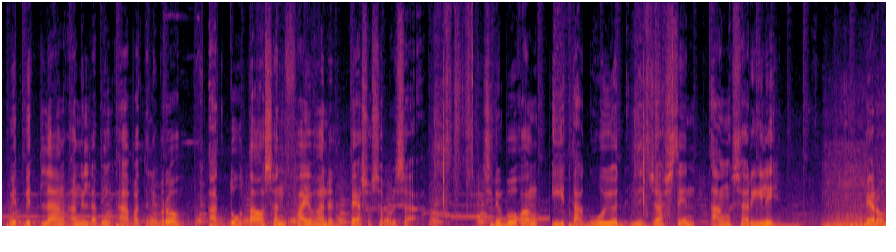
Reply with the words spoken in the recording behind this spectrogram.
Bitbit lang ang labing apat na libro at 2,500 pesos sa bulsa. Sinubukang itaguyod ni Justin ang sarili. Pero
